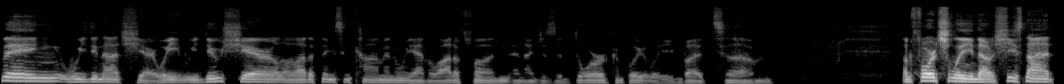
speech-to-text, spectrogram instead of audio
thing we do not share. We we do share a lot of things in common. We have a lot of fun, and I just adore completely. But um, unfortunately, you know, she's not.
